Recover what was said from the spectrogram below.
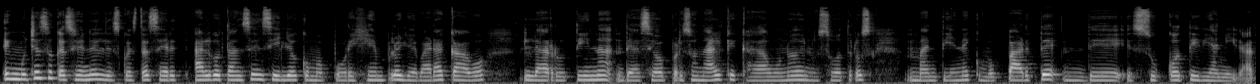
en muchas ocasiones les cuesta hacer algo tan sencillo como por ejemplo llevar a cabo la rutina de aseo personal que cada uno de nosotros mantiene como parte de su cotidianidad.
